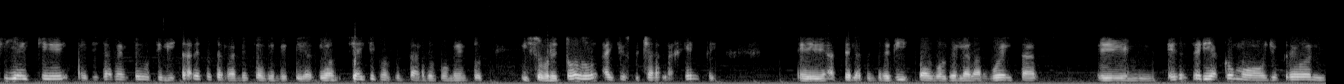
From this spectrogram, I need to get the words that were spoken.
sí hay que precisamente utilizar estas herramientas de investigación, sí hay que consultar documentos y sobre todo hay que escuchar a la gente, eh, hacer las entrevistas, volverle a dar vueltas. Eh, ese sería como yo creo el,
